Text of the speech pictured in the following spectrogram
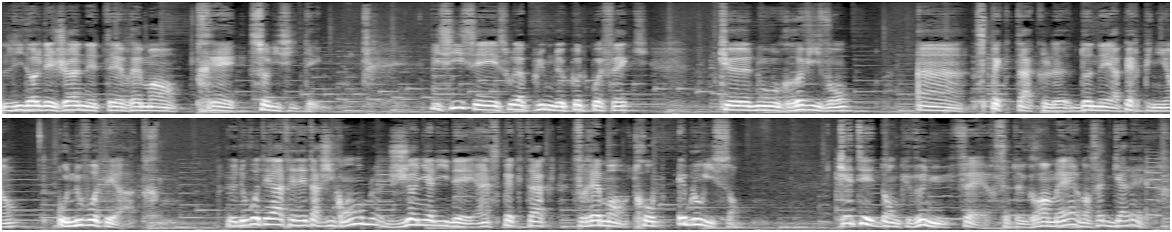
l'idole des jeunes était vraiment très sollicitée. Ici, c'est sous la plume de Claude Coiffec que nous revivons un spectacle donné à Perpignan au Nouveau Théâtre. Le Nouveau Théâtre était archicomble, Johnny Hallyday, un spectacle vraiment trop éblouissant. Qu'était donc venue faire cette grand-mère dans cette galère?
